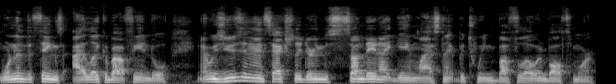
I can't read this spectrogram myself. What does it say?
one of the things I like about FanDuel, and I was using this actually during the Sunday night game last night between Buffalo and Baltimore,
